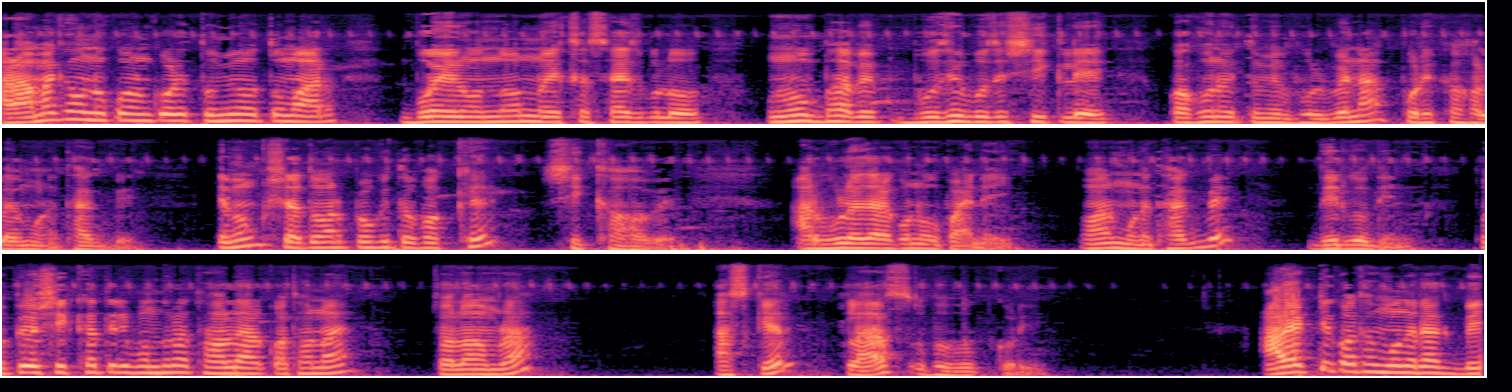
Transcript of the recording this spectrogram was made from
আর আমাকে অনুকরণ করে তুমিও তোমার বইয়ের অন্য অন্য এক্সারসাইজগুলো অনুরূপভাবে বুঝে বুঝে শিখলে কখনোই তুমি ভুলবে না, পরীক্ষা হলে মনে থাকবে এবং সেটা তোমার প্রকৃতপক্ষে শিক্ষা হবে। আর ভুলে যাওয়ার কোনো উপায় নেই, তোমার মনে থাকবে দীর্ঘদিন। তো প্রিয় শিক্ষার্থী বন্ধুরা, তাহলে আর কথা নয়, চলো আমরা আজকের ক্লাস উপভোগ করি। আর একটি কথা মনে রাখবে,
